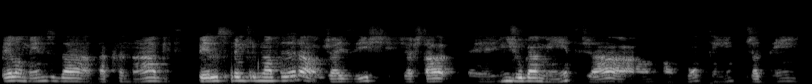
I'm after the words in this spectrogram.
pelo menos da, da cannabis, pelo Supremo Tribunal Federal. Já existe, já está é, em julgamento já há, bom tempo, já, tem,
